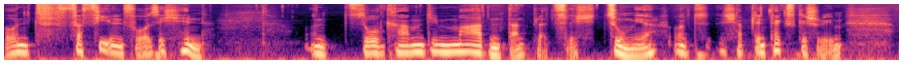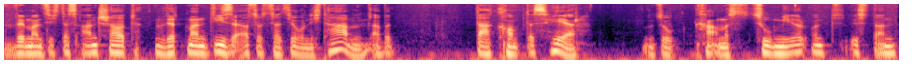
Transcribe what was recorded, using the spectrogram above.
und verfielen vor sich hin. Und so kamen die Maden dann plötzlich zu mir und ich habe den Text geschrieben. Wenn man sich das anschaut, wird man diese Assoziation nicht haben, aber da kommt es her. Und so kam es zu mir und ist dann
